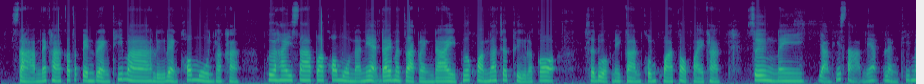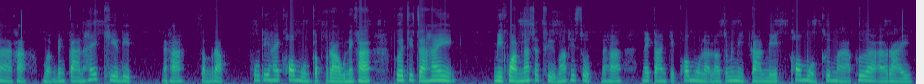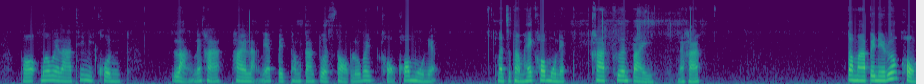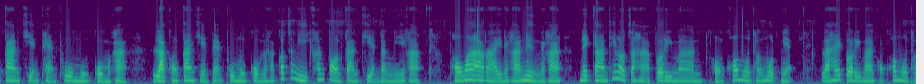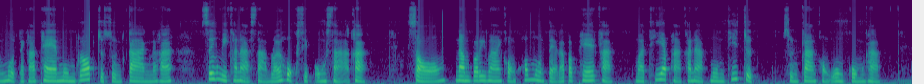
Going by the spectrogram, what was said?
3. นะคะ ก็จะเป็นแหล่งที่มาหรือแหล่งข้อมูลค่ะค่ะ เพื่อให้ทราบว่าข้อมูลนั้นเนี่ยได้มาจากแหล่งใด เพื่อความน่าเชื่อถือแล้วก็สะดวกในการค้นคว้าต่อไปค่ะ ซึ่งในอย่างที่ 3 เนี่ยแหล่งที่มาค่ะ เหมือนเป็นการให้เครดิตนะคะสำหรับผู้ที่ให้ข้อมูลกับเรานะคะ เพื่อที่จะให้ มีความน่าเชื่อถือมากที่สุดนะคะ ในการเก็บข้อมูลเราจะไม่มีการเมคข้อมูลขึ้นมาเพื่ออะไร เพราะเมื่อเวลาที่มีคนหลังนะคะ ภายหลังเนี่ยไปทำการตรวจสอบหรือว่าขอข้อมูลเนี่ย มันจะทำให้ข้อมูลเนี่ยคลาดเคลื่อนไปนะคะ ต่อมาเป็นในเรื่องของการเขียนแผนภูมิวงกลมค่ะ หลักของการเขียนแผนภูมิวงกลมนะคะ ก็จะมีขั้นตอนการเขียนดังนี้ค่ะ เพราะว่าอะไรนะคะ1นนะคะ ในการที่เราจะหาปริมาณของข้อมูลทั้งหมดเนี่ยและให้ปริมาณของข้อมูลทั้งหมดนะคะ แทนมุมรอบจุดศูนย์กลางนะคะ ซึ่งมีขนาด 360 องศาค่ะ 2. นำปริมาณของข้อมูลแต่ละประเภทค่ะ มาเทียบหาขนาดมุมที่จุดศูนย์กลางของวงกลมค่ะ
